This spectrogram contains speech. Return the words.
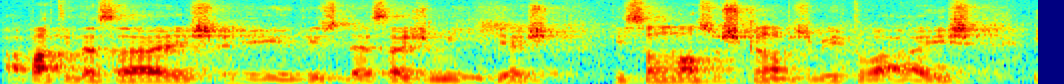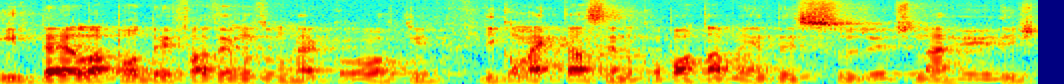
a partir dessas redes, dessas mídias que são nossos campos virtuais, e dela poder fazermos um recorte de como é que está sendo o comportamento desses sujeitos nas redes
